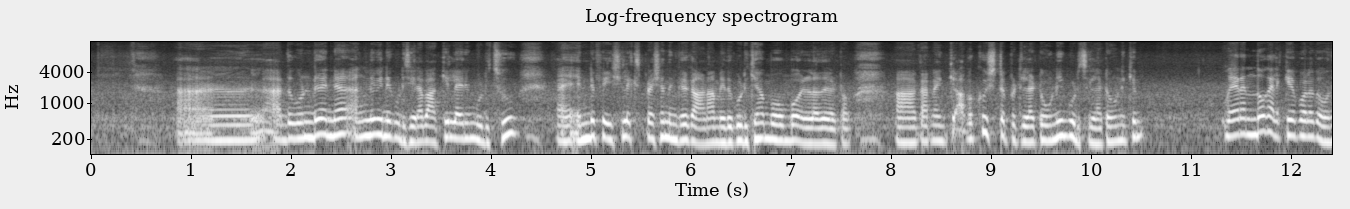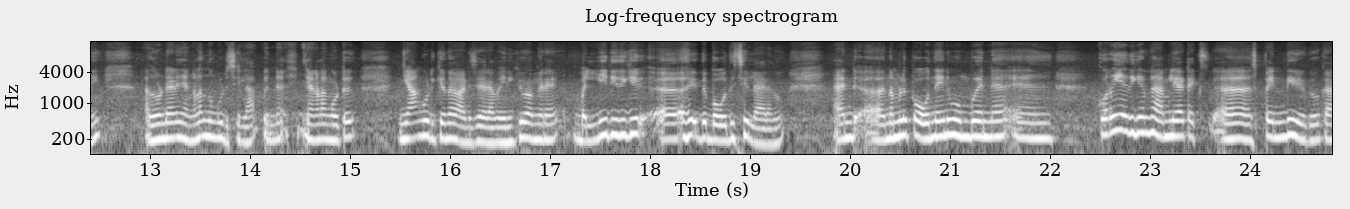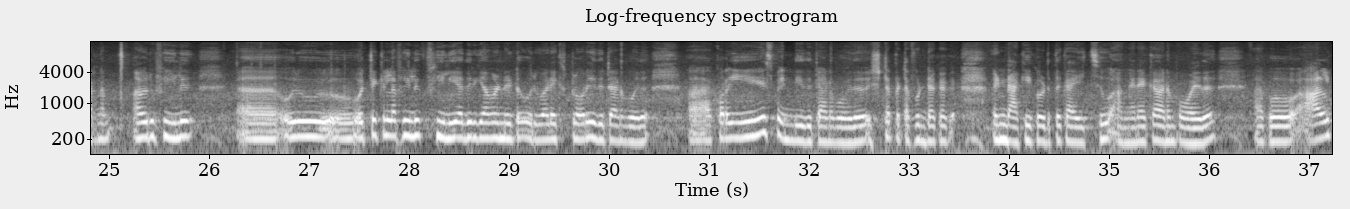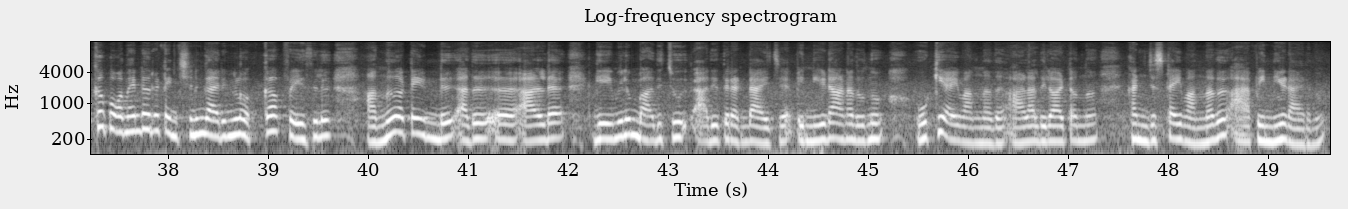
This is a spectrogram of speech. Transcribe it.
അതുകൊണ്ട് തന്നെ അങ്ങനെ പിന്നെ കുടിച്ചില്ല. ബാക്കി എല്ലാവരും കുടിച്ചു. എന്റെ ഫേഷ്യൽ എക്സ്പ്രഷൻ നിങ്ങൾക്ക് കാണാം. ഇത് കുടിക്കാൻ പോകുമ്പോൾ ഉള്ളത് കേട്ടോ. കാരണം എനിക്ക് അവർക്കും ഇഷ്ടപ്പെട്ടില്ല. ടോണിയും കുടിച്ചില്ല. ടോണിക്കും വേറെ എന്തോ കലക്കിയ പോലെ തോന്നി. അതുകൊണ്ട് തന്നെ ഞങ്ങളൊന്നും കുടിച്ചില്ല. പിന്നെ ഞങ്ങളങ്ങോട്ട് ഞാൻ കുടിക്കുന്നത് കാണിച്ചു തരാം. എനിക്കും അങ്ങനെ വലിയ രീതിക്ക് ഇത് ബോധിച്ചില്ലായിരുന്നു. ആൻഡ് നമ്മൾ പോകുന്നതിന് മുമ്പ് തന്നെ കുറേയധികം ഫാമിലിയായിട്ട് എക്സ് സ്പെൻഡ് ചെയ്തു. കാരണം ആ ഒരു ഫീൽ ഒരു ഒറ്റയ്ക്കുള്ള ഫീൽ ഫീൽ ചെയ്യാതിരിക്കാൻ വേണ്ടിയിട്ട് ഒരുപാട് എക്സ്പ്ലോർ ചെയ്തിട്ടാണ് പോയത്. കുറേ സ്പെൻഡ് ചെയ്തിട്ടാണ് പോയത്. ഇഷ്ടപ്പെട്ട ഫുഡൊക്കെ ഉണ്ടാക്കി കൊടുത്ത് കഴിച്ചു. അങ്ങനെയൊക്കെയാണ് പോയത്. അപ്പോൾ ആൾക്ക് പോകുന്നതിന്റെ ഒരു ടെൻഷനും കാര്യങ്ങളും ഒക്കെ ഫേസിൽ അന്ന് തൊട്ടേ ഉണ്ട്. അത് ആളുടെ ഗെയിമിലും ബാധിച്ചു ആദ്യത്തെ രണ്ടാഴ്ച. പിന്നീടാണ് അതൊന്ന് ഓക്കെ ആയി വന്നത്. ആൾ അതിലായിട്ടൊന്ന് കൺജസ്റ്റായി വന്നത് പിന്നീടായിരുന്നു.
